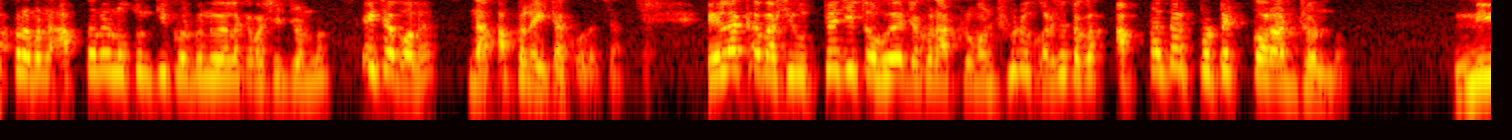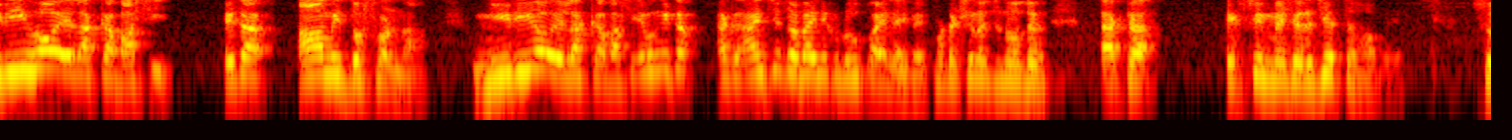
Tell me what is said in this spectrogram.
আপনারা বলেন, আপনারা নতুন কি করবেন ওই এলাকাবাসীর জন্য? এটা বলেন। না, আপনারা এটা করেছেন। এলাকাবাসী উত্তেজিত হয়ে যখন আক্রমণ শুরু করেছে, তখন আপনাদের প্রোটেক্ট করার জন্য নিরীহ এলাকাবাসী, এটা আমি দোষর না, নিরীহ এলাকাবাসী, এবং এটা আইন শৃঙ্খলা বাহিনীর কোনো উপায় নাই ভাই প্রোটেকশনের জন্য ওদের একটা এক্সট্রিম মেজারে যেতে হবে। সো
